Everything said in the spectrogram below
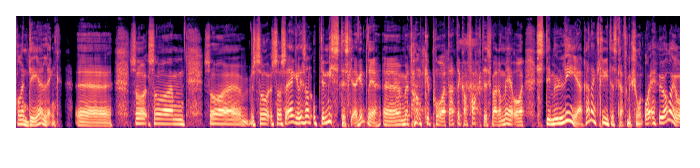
For en deling. Eh, så, så, um, så, så, så, jeg er litt sånn optimistisk, egentlig, eh, med tanke på at dette kan faktisk være med å stimulere den kritiske refleksjonen. Og jeg hører jo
